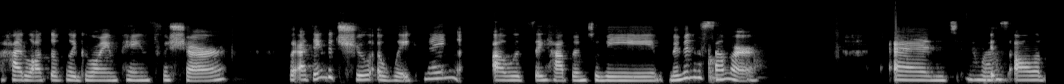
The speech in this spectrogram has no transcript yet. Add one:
had lots of like growing pains for sure. But I think the true awakening I would say happened to be maybe in the summer. And oh, wow. it's all,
